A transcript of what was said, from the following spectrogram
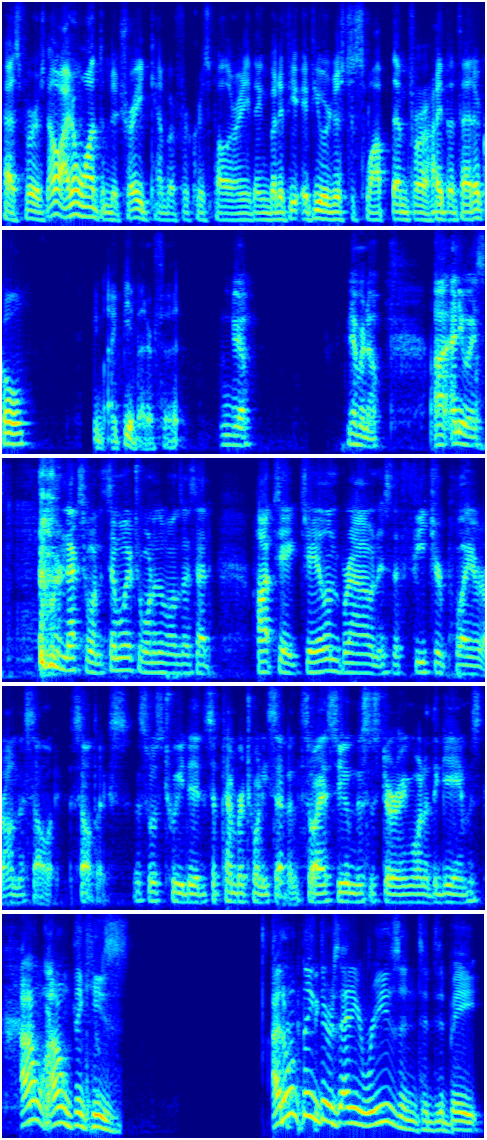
pass first. No, I don't want them to trade Kemba for Chris Paul or anything. But if you if you were just to swap them for a hypothetical, he might be a better fit. Yeah. Never know. Uh, anyways, next one, similar to one of the ones I said. Hot take: Jaylen Brown is the feature player on the Cel- Celtics. This was tweeted September 27th, so I assume this is during one of the games. I don't. I don't think he's. I don't think there's any reason to debate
